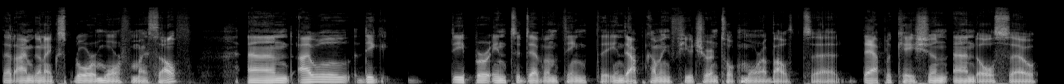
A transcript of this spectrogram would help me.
that I'm going to explore more for myself. And I will dig deeper into Devon Think in the upcoming future and talk more about uh, the application and also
